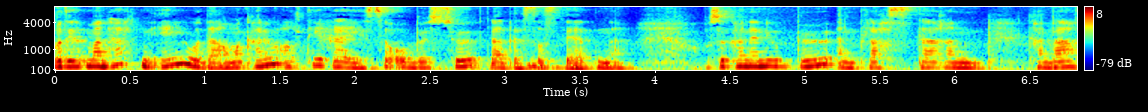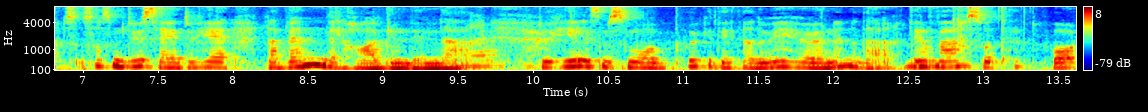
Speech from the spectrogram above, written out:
At Manhattan er jo der. Man kan jo alltid reise og besøke disse stedene. Og så kan en jo bo en plass der en kan være Sånn som du sier, du har lavendelhagen din der. Du har liksom småbruket ditt der. Du har hønene der. Det å være så tett på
